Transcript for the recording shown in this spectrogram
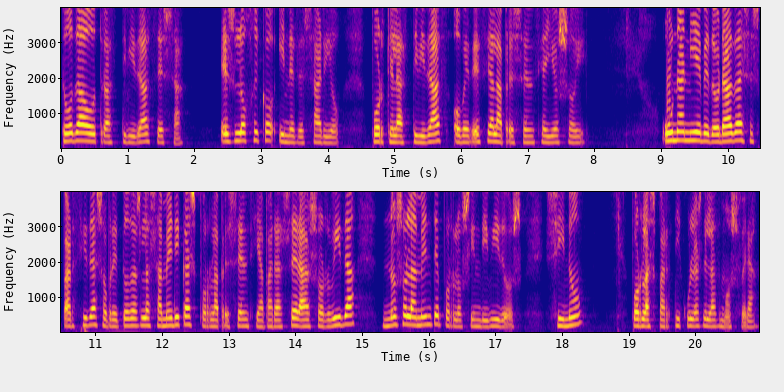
toda otra actividad cesa. Es lógico y necesario, porque la actividad obedece a la presencia yo soy. Una nieve dorada es esparcida sobre todas las Américas por la presencia para ser absorbida no solamente por los individuos, sino por las partículas de la atmósfera.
